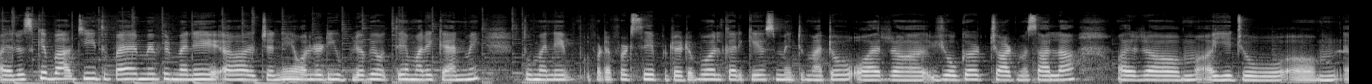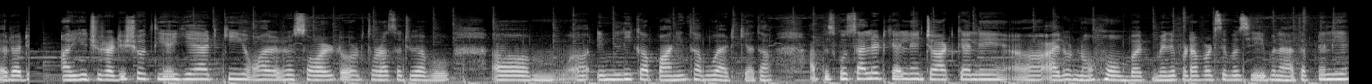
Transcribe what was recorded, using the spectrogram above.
और उसके बाद जी, दोपहर में फिर मैंने चने ऑलरेडी उबले हुए होते हैं हमारे कैन में। तो मैंने फटाफट से पोटैटो बॉयल करके उसमें टमाटो और योगर्ट चाट मसाला और ये जो रेडी और ये जो रेडिश होती है, ये ऐड की और सॉल्ट और थोड़ा सा जो है वो इमली का पानी था, वो ऐड किया था। आप इसको सैलड कह लें, चाट कह लें आई डोंट नो हो बट मैंने फटाफट से बस यही बनाया था अपने लिए।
